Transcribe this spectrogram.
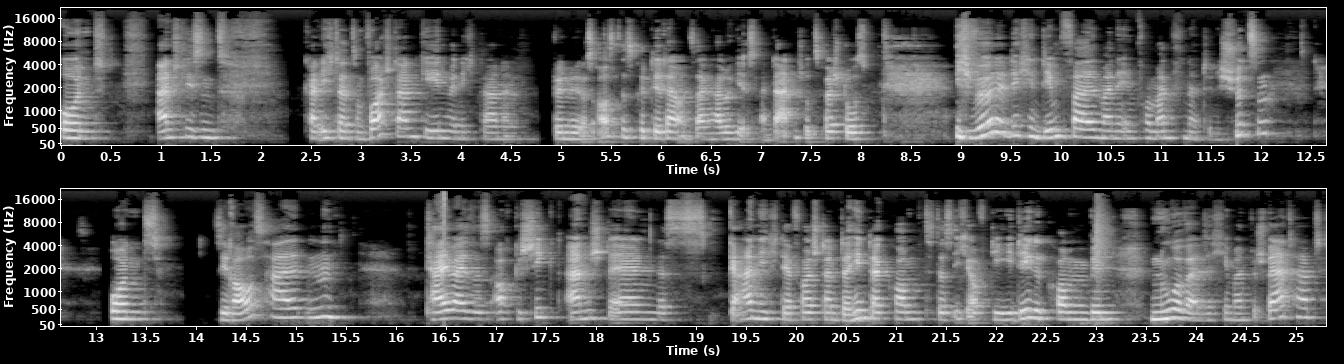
Und anschließend kann ich dann zum Vorstand gehen, wenn ich dann, wenn wir das ausdiskutiert haben und sagen, hallo, hier ist ein Datenschutzverstoß. Ich würde dich in dem Fall, meine Informanten natürlich schützen und sie raushalten, teilweise es auch geschickt anstellen, dass gar nicht der Vorstand dahinter kommt, dass ich auf die Idee gekommen bin, nur weil sich jemand beschwert hat.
